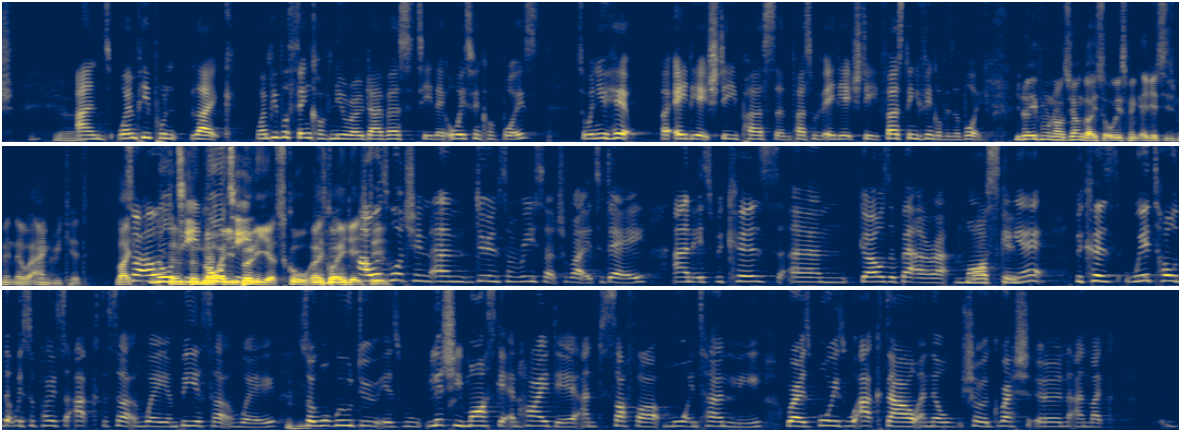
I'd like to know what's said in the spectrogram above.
Yeah. And when people like when people think of neurodiversity, they always think of boys. So when you hear an ADHD person, person with ADHD, first thing you think of is a boy. You know, even when I was younger, I used to always think ADHD just meant they were angry kid. Like So I the, was- the Naughty, naughty naughty. bully at school. He's got ADHD. I was watching, um, doing some research about it today, and it's because um, girls are better at masking, Masking. it. Because we're told that we're supposed to act a certain way and be a certain way. Mm-hmm. So what we'll do is we'll literally mask it and hide it and suffer more internally. Whereas boys will act out and they'll show aggression and like,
